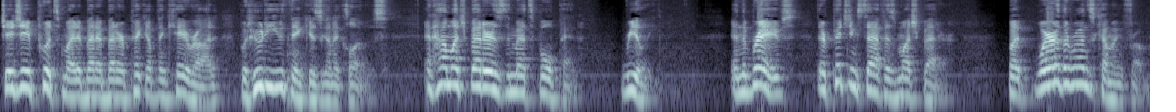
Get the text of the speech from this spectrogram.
JJ Putz might have been a better pickup than K Rod, but who do you think is going to close? And how much better is the Mets bullpen? Really? And the Braves, their pitching staff is much better. But where are the runs coming from?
